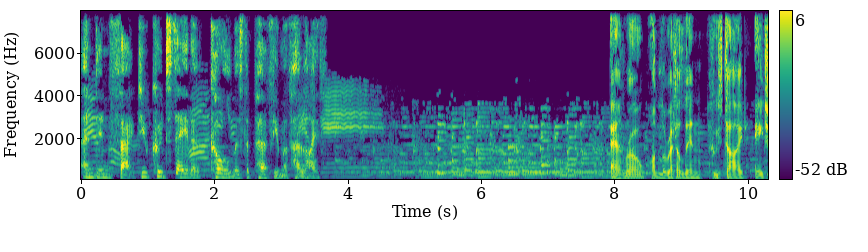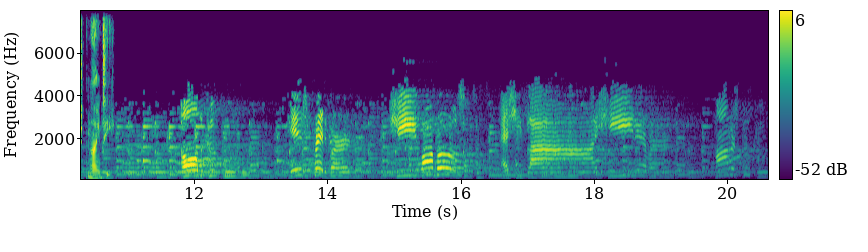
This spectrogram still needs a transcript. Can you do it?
and in fact, you could say that coal was the perfume of her life. Ann Wroe on Loretta Lynn, who's died aged 90. Oh, the cuckoo is a pretty bird. She wobbles as she flies. She never hollers cuckoo.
